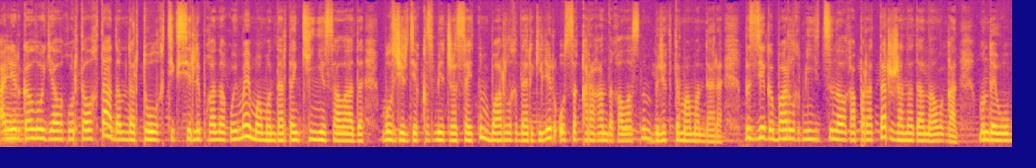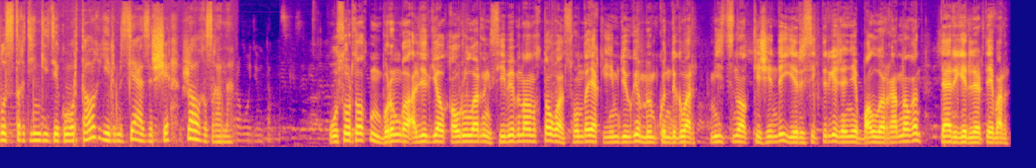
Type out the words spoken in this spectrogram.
аллергологиялық орталықта адамдар толық тексеріліп ғана қоймай мамандардан кеңес алады. Бұл жерде қызмет жасайтын барлық дәрігерлер осы Қарағанды қаласының білікті мамандары. Біздегі барлық медициналық аппараттар жаңадан алынған. Мұндай облыстық деңгейдегі орталық елімізде әзірше жалғыз ғана. Осы орталықтың бұрынғы аллергиялық аурулардың себебін анықтауға, сондай ақ емдеуге мүмкіндігі бар. Медициналық кешенде ересектерге және балаларға арналған дәрігерлер де бар.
